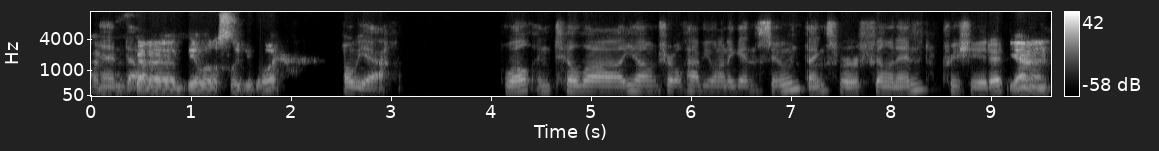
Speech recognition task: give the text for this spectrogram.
I've, And, I've got to um, be a little sleepy boy. Oh yeah. Well, until uh, you know, I'm sure we'll have you on again soon. Thanks for filling in. Appreciate it. Yeah, man.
